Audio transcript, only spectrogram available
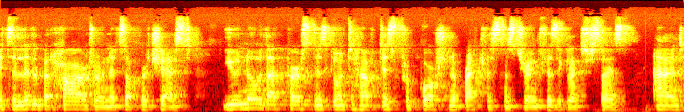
it's a little bit harder in its upper chest. You know that person is going to have disproportionate breathlessness during physical exercise. And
